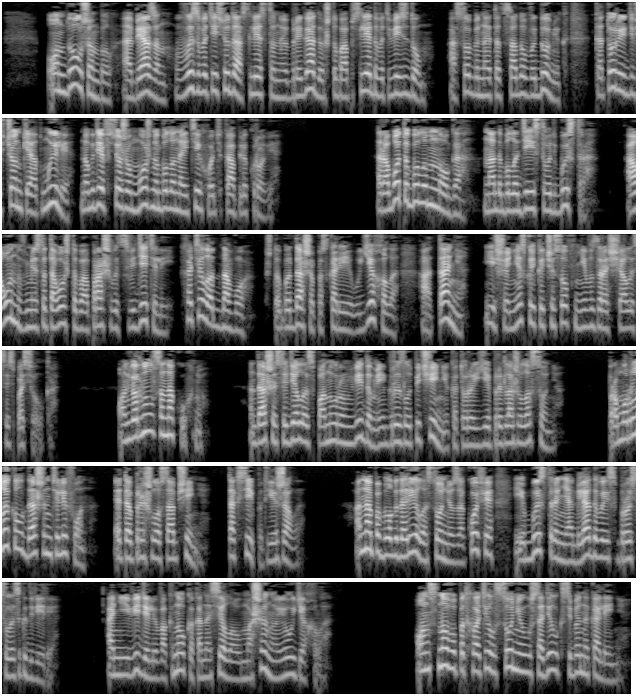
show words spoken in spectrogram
он должен был, обязан, вызвать и сюда следственную бригаду, чтобы обследовать весь дом. Особенно этот садовый домик, который девчонки отмыли, но где все же можно было найти хоть каплю крови. Работы было много, надо было действовать быстро. А он, вместо того, чтобы опрашивать свидетелей, хотел одного чтобы Даша поскорее уехала, а Таня еще несколько часов не возвращалась из поселка. Он вернулся на кухню. Даша сидела с понурым видом и грызла печенье, которое ей предложила Соня. Промурлыкал Дашин телефон. Это пришло сообщение. Такси подъезжало. Она поблагодарила Соню за кофе и, быстро, не оглядываясь, бросилась к двери. Они видели в окно, как она села в машину и уехала. Он снова подхватил Соню и усадил к себе на колени.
